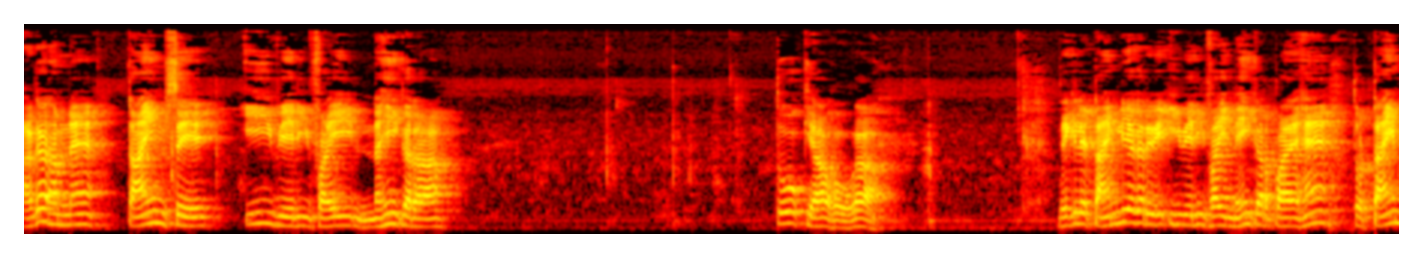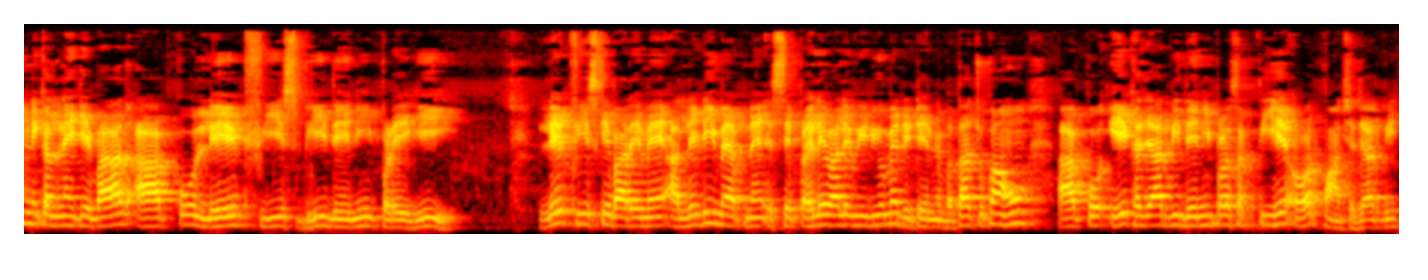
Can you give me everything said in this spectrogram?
अगर हमने टाइम से ई वेरीफाई नहीं करा तो क्या होगा? देखिए टाइमली अगर ई वेरीफाई नहीं कर पाए हैं तो टाइम निकलने के बाद आपको लेट फ़ीस भी देनी पड़ेगी। लेट फ़ीस के बारे में ऑलरेडी मैं अपने इससे पहले वाले वीडियो में डिटेल में बता चुका हूँ। आपको एक हज़ार भी देनी पड़ सकती है और पाँच हज़ार भी।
